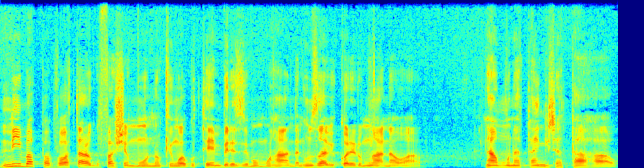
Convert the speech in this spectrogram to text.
niba papa wataragufashe mu ntoki ngo agutembereze mu muhanda ntuzabikorera umwana wawe. Nta muntu atanga icyo atahawe.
